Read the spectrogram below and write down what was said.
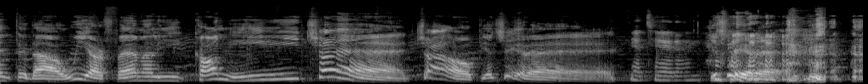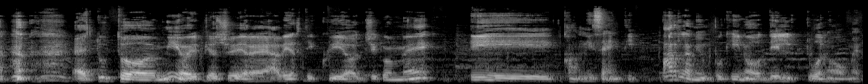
direttamente da We Are Family, Connie c'è. Ciao, piacere. Piacere. Piacere. È tutto mio il piacere averti qui oggi con me e Connie, senti, parlami un pochino del tuo nome.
